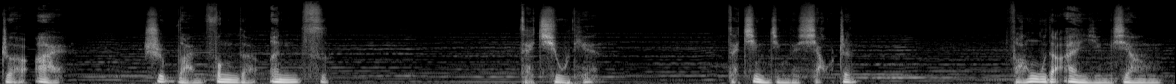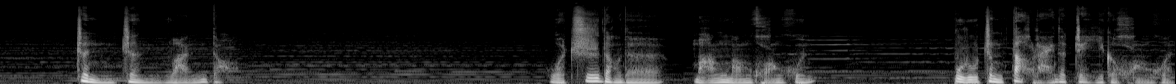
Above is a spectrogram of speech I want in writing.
这爱是晚风的恩赐。在秋天，在静静的小镇，房屋的暗影像阵阵晚岛。我知道的茫茫黄昏，不如正到来的这一个黄昏。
